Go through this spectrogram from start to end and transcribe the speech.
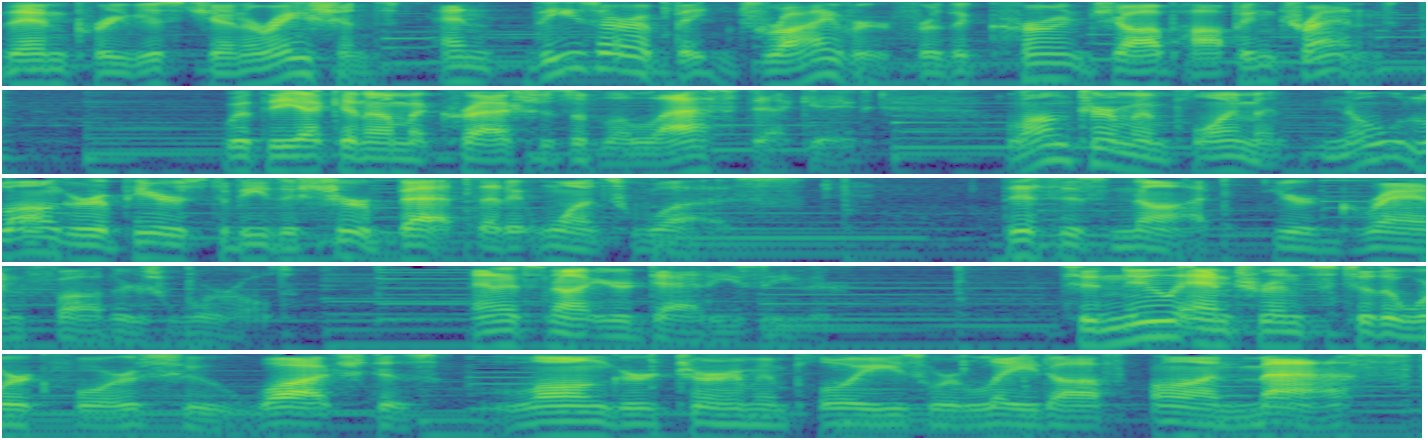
than previous generations, and these are a big driver for the current job hopping trend. With the economic crashes of the last decade, long term employment no longer appears to be the sure bet that it once was. This is not your grandfather's world, and it's not your daddy's either. To new entrants to the workforce who watched as longer term employees were laid off en masse,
